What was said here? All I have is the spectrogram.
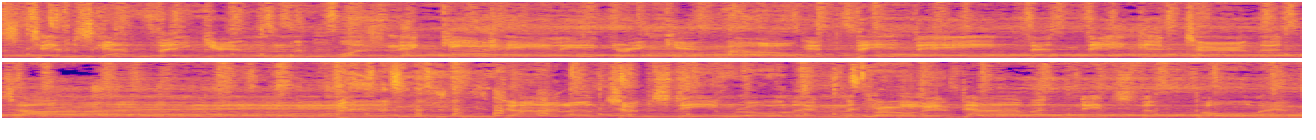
was Tim Scott thinking? Was Nikki Haley drinking? Oh. Did they think that they could turn the tide? Donald Trump steamrolling, he dominates the polling.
